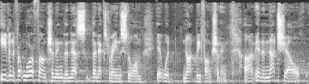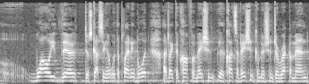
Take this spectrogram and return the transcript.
Even if it were functioning, the next, the next rainstorm, it would not be functioning. Um, in a nutshell, uh, while they're discussing it with the planning board, I'd like the confirmation, the Conservation Commission to recommend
